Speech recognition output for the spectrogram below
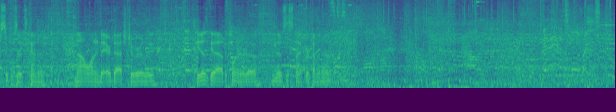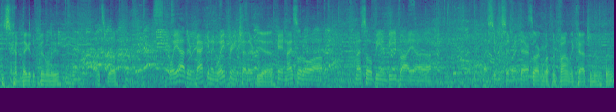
Super Sid's kind of not wanting to air dash too early. He does get out of the corner though, and there's a sniper coming out. He's got a negative penalty. That's rough. Well, yeah, they're backing away from each other. Yeah. Okay, nice little, uh, nice little B and B by uh, by Super Sid right there. Swagger Muffin finally catching him with it.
